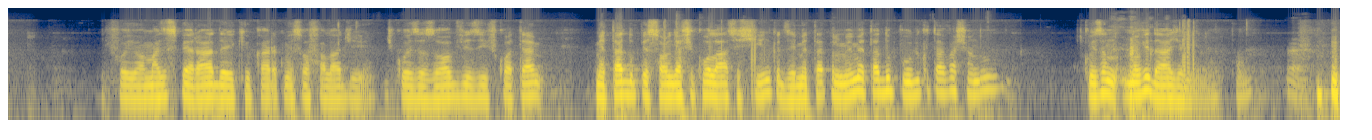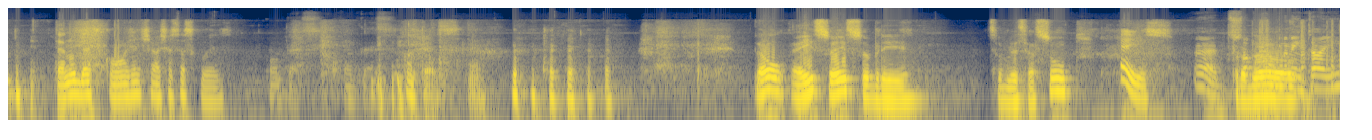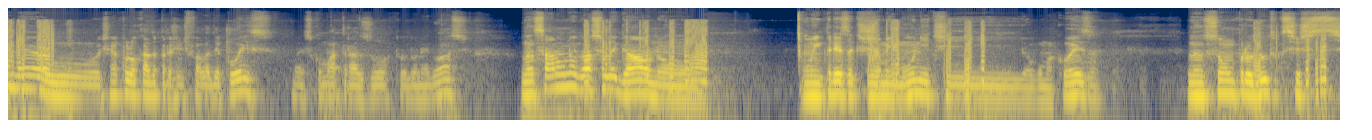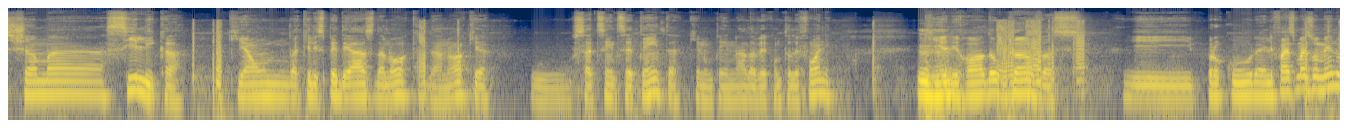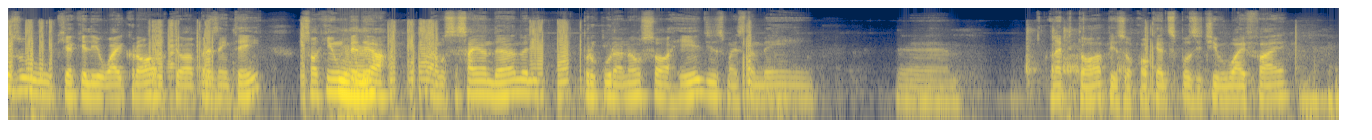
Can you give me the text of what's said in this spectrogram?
foi a mais esperada e que o cara começou a falar de, de coisas óbvias e ficou até metade do pessoal ainda ficou lá assistindo, quer dizer, metade, pelo menos metade do público estava achando coisa novidade ali, né? Então, É, até no Defcon a gente acha essas coisas. acontece, acontece. Acontece. é. Então, é isso aí sobre, sobre esse assunto. É isso. É, só pra Problema- complementar aí, né? o- Eu tinha colocado pra gente falar depois, mas como atrasou todo o negócio, lançaram um negócio legal no. Uma empresa que se chama Immunity alguma coisa. Lançou um produto que se chama Silica, que é um daqueles PDAs da Nokia, da Nokia o 770, que não tem nada a ver com telefone, que ele roda o Canvas e procura. Ele faz mais ou menos o que aquele Y-Crawl que eu apresentei, só que em um PDA. Então você sai andando, ele procura não só redes, mas também é, laptops ou qualquer dispositivo Wi-Fi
